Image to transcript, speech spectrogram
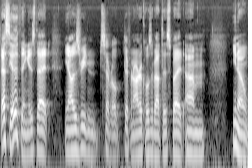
that's the other thing is that you know I was reading several different articles about this, but um, you know,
